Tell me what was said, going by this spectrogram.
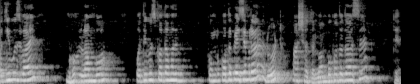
অতিভুজ বাই লম্ব। অতিভুজ কত আমাদের? কত পেয়েছি আমরা? রুট পাঁচশত লম্ব কত দেওয়া আছে? টেন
